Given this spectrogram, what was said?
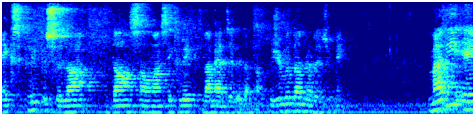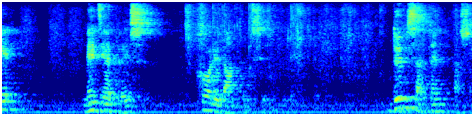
explique cela dans son encyclique La Mère Rédempteur. Je vous donne le résumé. Marie est médiatrice, co-rédemptrice, si vous voulez, d'une certaine façon.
